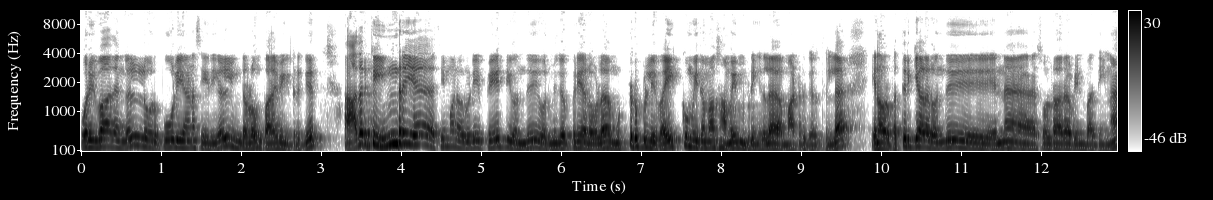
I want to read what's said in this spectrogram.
ஒரு விவாதங்கள் ஒரு போலியான செய்திகள் இன்றளவும் பரவிக்கிட்டு இருக்கு அதற்கு இன்றைய சீமான் அவருடைய பேட்டி வந்து ஒரு மிகப்பெரிய அளவில் முற்றுப்புள்ளி வைக்கும் விதமாக அமையும் அப்படிங்கிறதுல மாற்றுக்கிறது இல்லை. ஏன்னா ஒரு பத்திரிகையாளர் வந்து என்ன சொல்கிறாரு அப்படின்னு பார்த்தீங்கன்னா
